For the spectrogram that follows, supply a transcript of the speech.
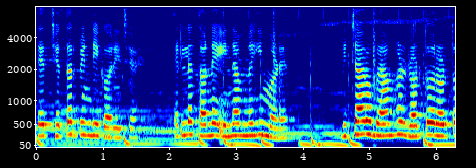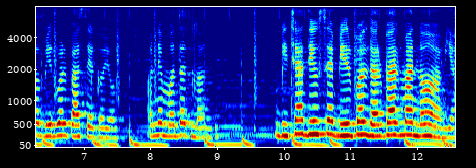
તે છેતરપિંડી કરી છે. એટલે તને ઇનામ નહીં મળે. બિચારો બ્રાહ્મણ રડતો રડતો બિરબલ પાસે ગયો અને મદદ માંગી. બીજા દિવસે બિરબલ દરબારમાં ન આવ્યા.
